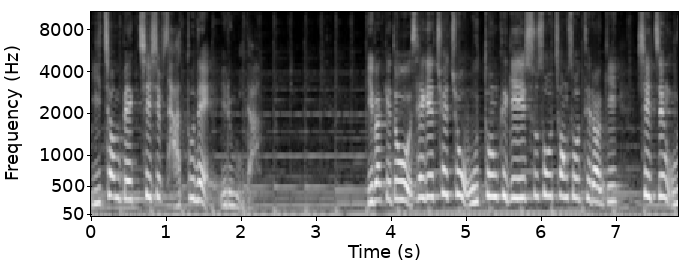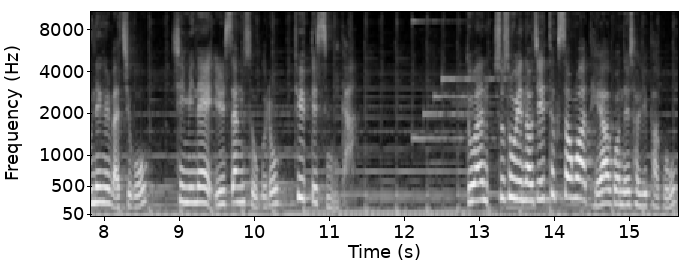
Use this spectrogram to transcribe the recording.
2,174톤에 이릅니다. 이 밖에도 세계 최초 5톤 크기 수소 청소 트럭이 실증 운행을 마치고 시민의 일상 속으로 투입됐습니다. 또한 수소에너지 특성화 대학원을 설립하고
